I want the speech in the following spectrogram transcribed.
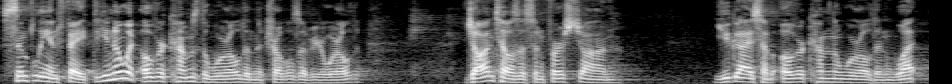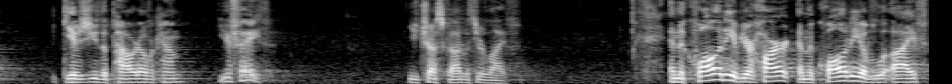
simply in faith, do you know what overcomes the world and the troubles of your world? John tells us in 1 John, you guys have overcome the world, and what gives you the power to overcome? Your faith you trust God with your life. And the quality of your heart and the quality of life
